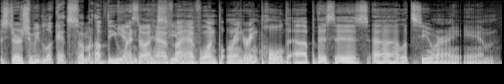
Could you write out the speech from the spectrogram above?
Sturz, should we look at some of the yeah, renderings so I have here? I have one p- rendering pulled up. This is uh, let's see where I am.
